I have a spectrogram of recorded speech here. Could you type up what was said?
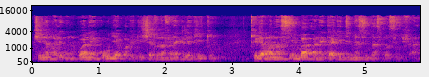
chini ya mwalimu mkuu anayekuja kuhakikisha tunafanya kile kitu kila mwana Simba anahitaji timu ya Simba Sports ifanye.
